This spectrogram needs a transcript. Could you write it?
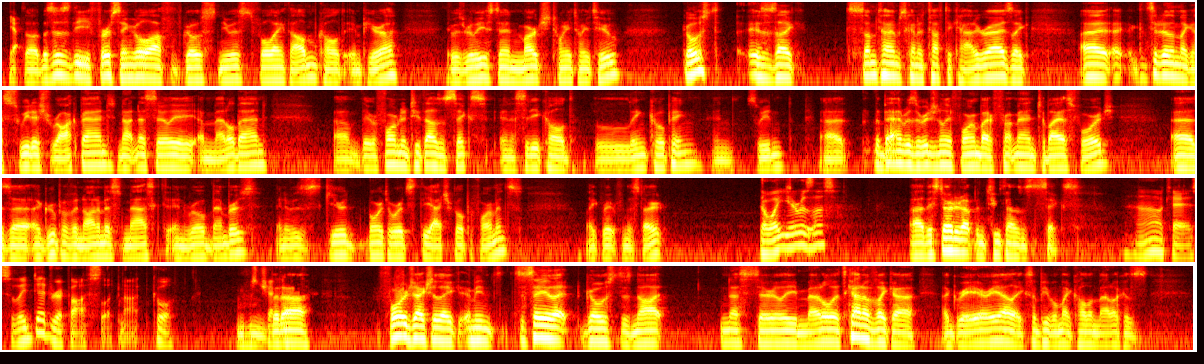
Yeah. So this is the first single off of Ghost's newest full-length album called Impera. It was released in March 2022. Ghost is like sometimes kind of tough to categorize. Like I consider them like a Swedish rock band, not necessarily a metal band. Um, they were formed in 2006 in a city called Linköping in Sweden. Uh, the band was originally formed by frontman Tobias Forge as a, a group of anonymous masked and robed members, and it was geared more towards theatrical performance, like right from the start. So what year was this? Uh, they started up in 2006. Okay, so they did rip off Slipknot. Cool. Checking. But uh, Forge actually like I mean to say that Ghost is not necessarily metal, it's kind of like a, a gray area. Like some people might call them metal because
